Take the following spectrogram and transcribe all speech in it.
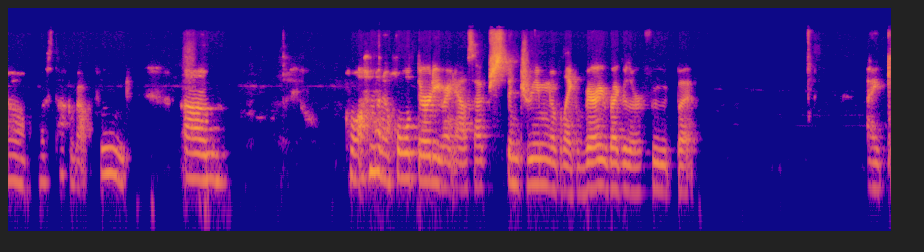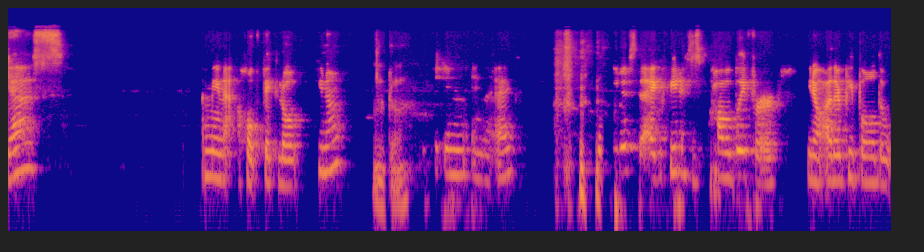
Oh, let's talk about food. Um well, I'm on a whole 30 right now, so I've just been dreaming of like very regular food, but I guess I mean whole ficlo, you know? Okay. Chicken in the egg. the fetus, the egg fetus is probably for you know other people the,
